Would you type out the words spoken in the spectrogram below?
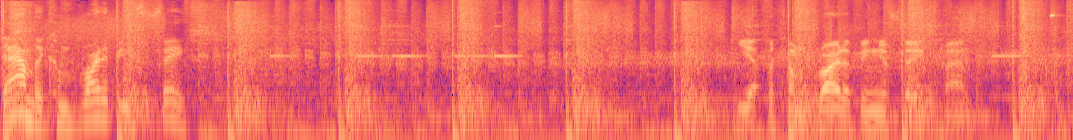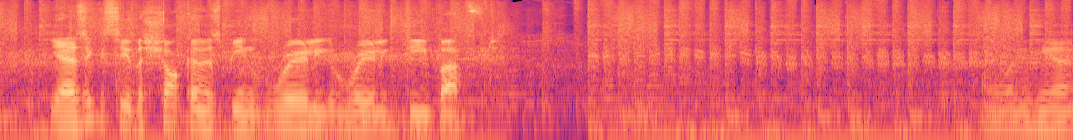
Damn, they come right up in your face. Yep, they come right up in your face, man. Yeah, as you can see, the shotgun has been really, really debuffed. Anyone in here?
